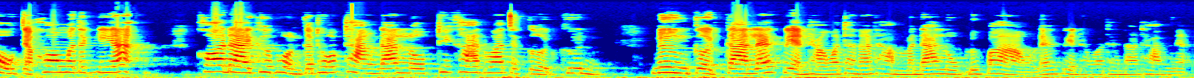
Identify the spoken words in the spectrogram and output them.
หกจากข้อเมื่อกี้ข้อใดคือผลกระทบทางด้านลบที่คาดว่าจะเกิดขึ้น หนึ่งเกิดการแลกเปลี่ยนทางวัฒนธรรมมันด้านลบหรือเปล่า แลกเปลี่ยนทางวัฒนธรรมเนี่ย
